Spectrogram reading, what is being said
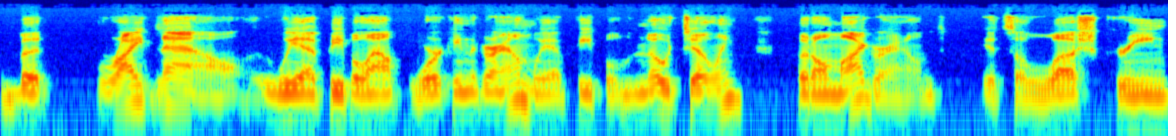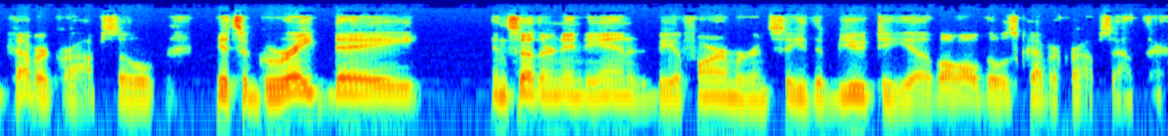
but right now we have people out working the ground. We have people no tilling, but on my ground it's a lush green cover crop. So it's a great day in southern Indiana to be a farmer and see the beauty of all those cover crops out there.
